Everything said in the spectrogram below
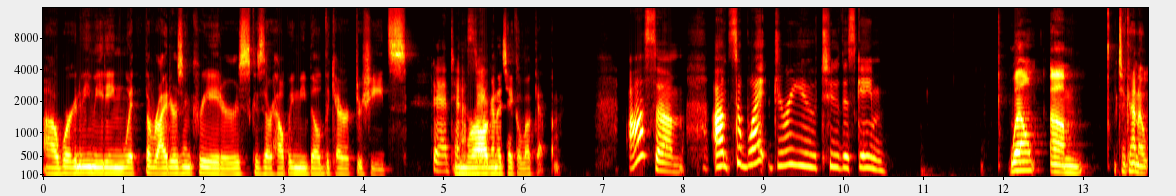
uh, we're going to be meeting with the writers and creators because they're helping me build the character sheets. Fantastic. And we're all going to take a look at them. Awesome. Um, so what drew you to this game? Well, um, to kind of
